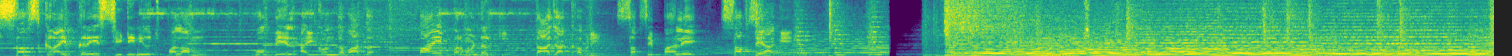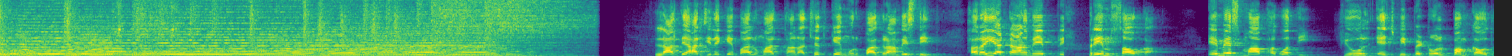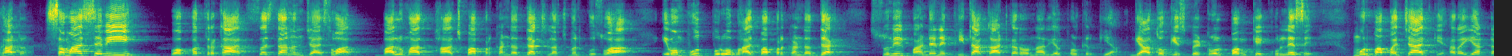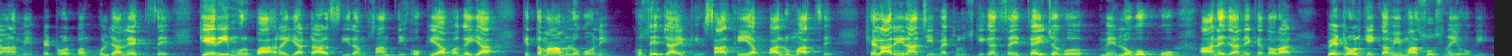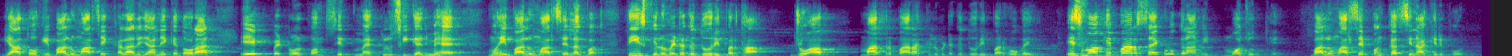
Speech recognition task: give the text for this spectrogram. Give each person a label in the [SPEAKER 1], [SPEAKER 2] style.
[SPEAKER 1] Subscribe करें city news Palamu व bell icon दबाकर पाएँ परमंडल की ताज़ा खबरें। सबसे पहले, सबसे आगे। लातेहार ज़िले के बालूमाथ थाना क्षेत्र के मुरपा ग्राम स्थित हरैया टाण में प्रेम साव का M S Maa Bhagwati fuel HP petrol pump का उद्घाटन। समाज सेवी व पत्रकार सचिदानंद जायसवाल, बालूमाथ भाजपा प्रखंड अध्यक्ष लक्ष्मण कुशवाहा एवं भूतपूर्व भाजपा प्रखंड अध्यक्ष सुनील पांडे ने फीता काटकर और नारियल फोड़कर किया। ज्ञातों कि इस पेट्रोल पंप के खुलने से मुरपा पंचायत के हरैया टाण में पेट्रोल पंप खुल जाने से केरी, मुरपा, हरैया टाण, सीरम, शांति, ओकिया, भगैया के तमाम लोगों ने खुशी ज़ाहिर की साथ ही अब बालूमाथ से खिलाड़ी रांची मैकलुस्कीगंज सहित कई जगहों में लोगों को आने जाने के दौरान पेट्रोल की कमी महसूस नहीं होगी। ज्ञात हो कि बालूमार से खलारी जाने के दौरान एक पेट्रोल पंप सिर्फ़ मैकलुस्कीगंज में है। वहीं बालूमार से लगभग 30 किलोमीटर की दूरी पर था, जो अब मात्र 12 किलोमीटर की दूरी पर हो गई। इस मौके पर सैकड़ों ग्रामीण मौजूद थे। बालूमार से पंकज सिन्हा की रिपोर्ट।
